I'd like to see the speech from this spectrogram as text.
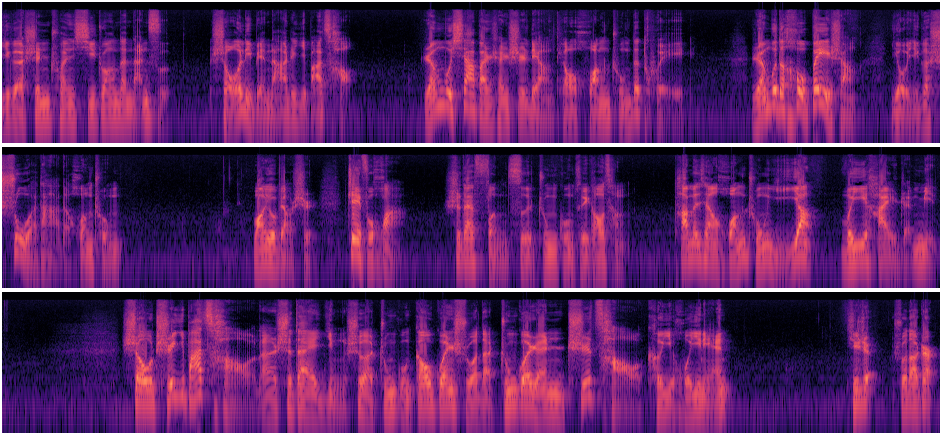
一个身穿西装的男子，手里边拿着一把草；人物下半身是两条蝗虫的腿，人物的后背上有一个硕大的蝗虫。网友表示，这幅画是在讽刺中共最高层，他们像蝗虫一样危害人民。手持一把草呢，是在影射中共高官说的“中国人吃草可以活一年”。其实说到这儿，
